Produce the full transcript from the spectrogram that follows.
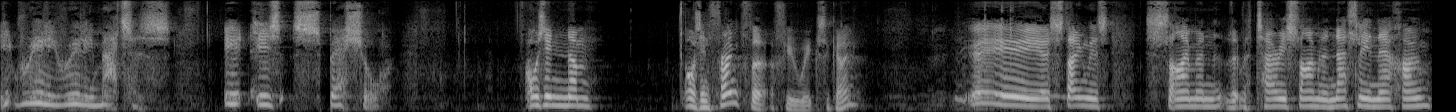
It really, really matters. It is special. I was in um, I was in Frankfurt a few weeks ago. Yeah, staying with Simon, with Terry, Simon, and Natalie in their home,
